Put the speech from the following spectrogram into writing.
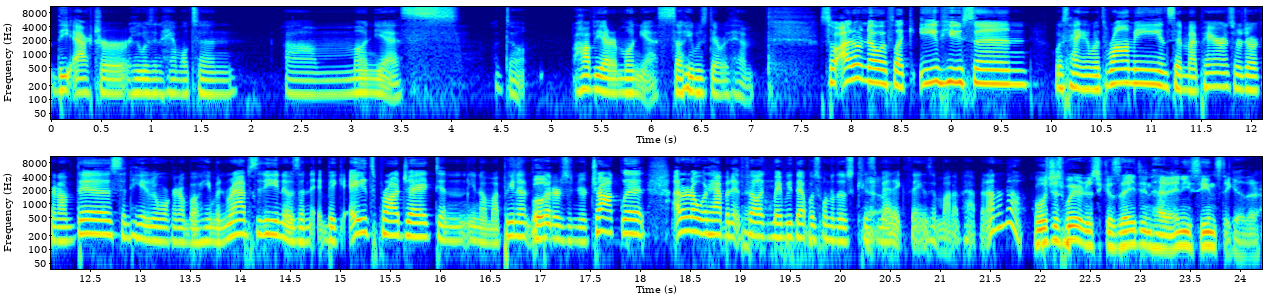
the actor who was in Hamilton, um. I don't Javier Muñoz. So he was there with him. So I don't know if like Eve Hewson was hanging with Rami and said my parents are working on this, and he had been working on Bohemian Rhapsody, and it was a big AIDS project, and you know my peanut Well- butters in your chocolate. I don't know what happened. It felt like maybe that was one of those cosmetic things that might have happened. I don't know. Well, it's just weird, is because they didn't have any scenes together,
